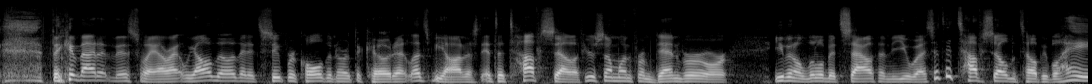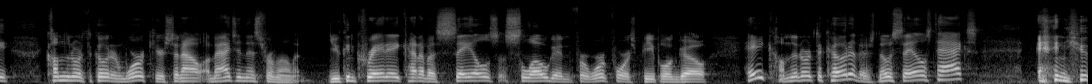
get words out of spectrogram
Think about it this way, all right? We all know that it's super cold in North Dakota. Let's be honest, it's a tough sell. If you're someone from Denver or even a little bit south in the U.S., it's a tough sell to tell people, hey, come to North Dakota and work here. So now imagine this for a moment. You could create a kind of a sales slogan for workforce people and go, hey, come to North Dakota, there's no sales tax, and you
